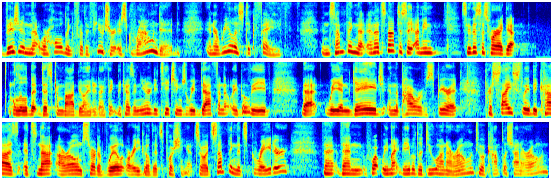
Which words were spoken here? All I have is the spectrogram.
vision that we're holding for the future is grounded in a realistic faith in something that, and that's not to say, I mean, see, this is where I get a little bit discombobulated, I think, because in unity teachings, we definitely believe that we engage in the power of spirit precisely because it's not our own sort of will or ego that's pushing it. So it's something that's greater than, than what we might be able to do on our own, to accomplish on our own.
